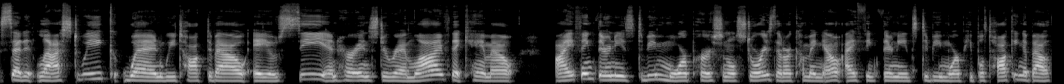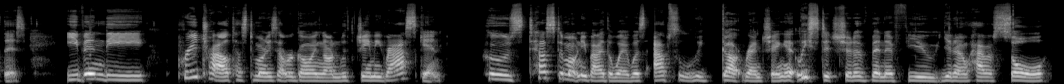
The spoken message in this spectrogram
said it last week when we talked about AOC and her Instagram live that came out. I think there needs to be more personal stories that are coming out. I think there needs to be more people talking about this. Even the pre-trial testimonies that were going on with Jamie Raskin, whose testimony, by the way, was absolutely gut wrenching. At least it should have been if you, you know, have a soul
